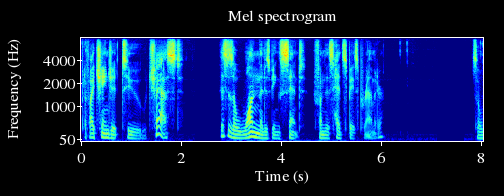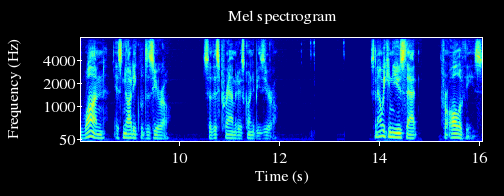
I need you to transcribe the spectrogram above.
But if I change it to chest, this is a 1 that is being sent from this headspace parameter. So 1 is not equal to 0. So this parameter is going to be 0. So now we can use that for all of these.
